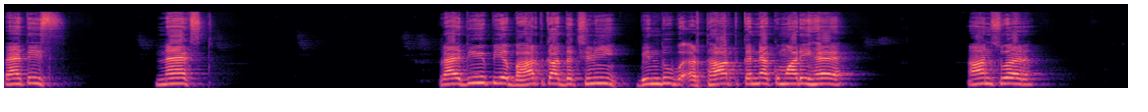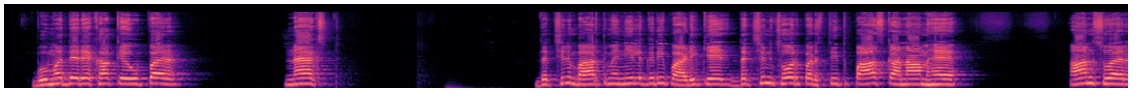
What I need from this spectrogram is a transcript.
पैंतीस. नेक्स्ट प्रायद्वीपीय भारत का दक्षिणी बिंदु अर्थात कन्याकुमारी है। आंसर, भूमध्य रेखा के ऊपर। नेक्स्ट दक्षिण भारत में नीलगिरी पहाड़ी के दक्षिण छोर पर स्थित पास का नाम है। आंसर,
